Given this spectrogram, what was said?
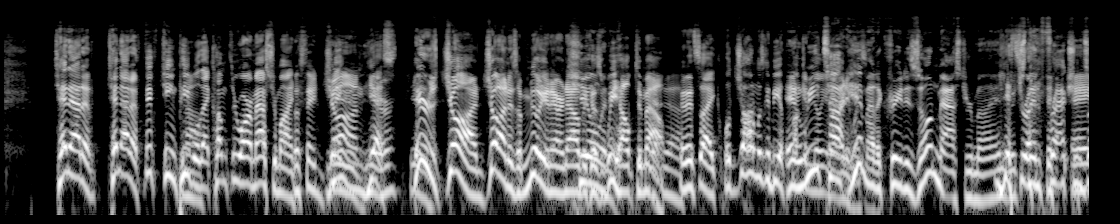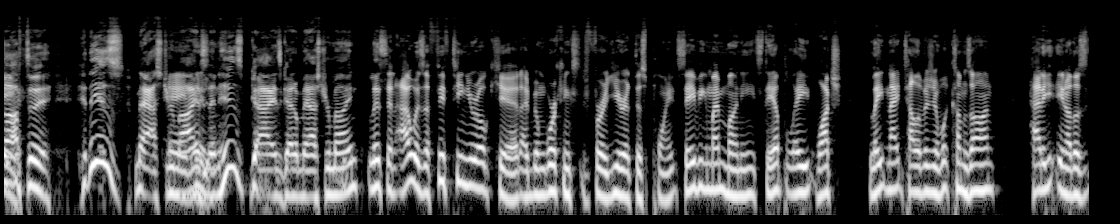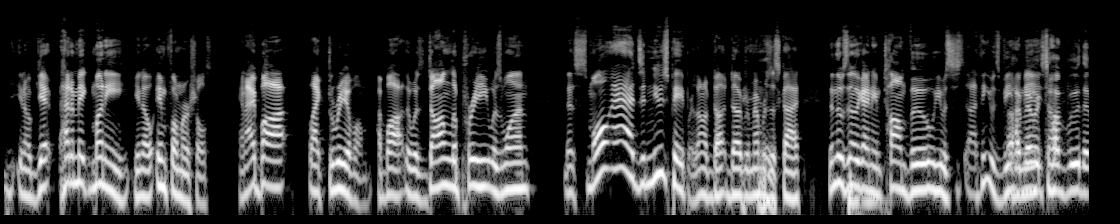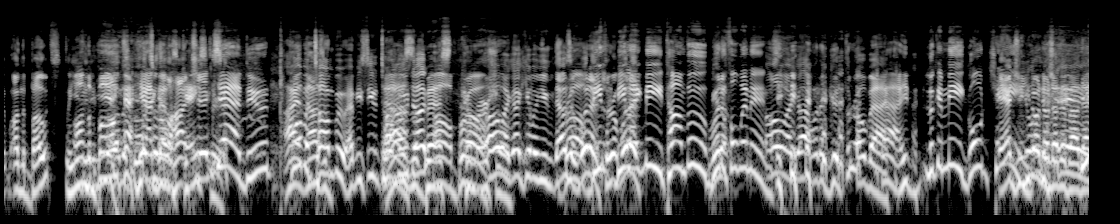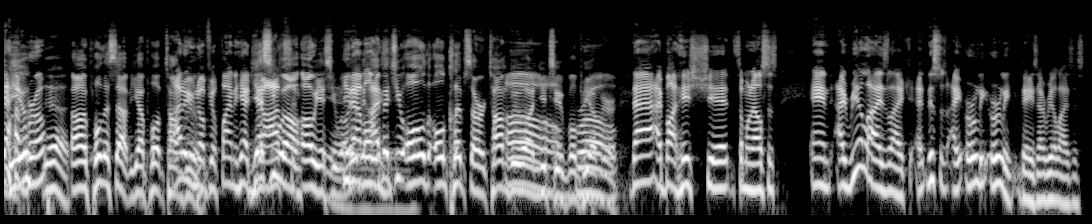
10 out of 10 out of 15 people No. that come through our mastermind. Let's say John here. Yes. Yeah. Here's John. John is a millionaire now because we it. helped him out. Yeah. And it's like, well, John was going to be a fucking and we taught anyways. him how to create his own mastermind, That's which then fractions Hey. off to his mastermind, Hey, and then his guy's got a mastermind. Listen, I was a 15 year old kid. I'd been working for a year at this point, saving my money, stay up late, watch late night television. What comes on? How to you know those you know get how to make money you know infomercials. And I bought like three of them. I bought there was Don Lapre was one. There's small ads in newspapers. I don't know if Doug, Doug remembers this guy. Then there was another guy named Tom Vu. He was I think he was Vietnamese. I remember Tom Vu that on the boats. He On the to be on boats. the boats Yeah, with that little hot gangster. chicks. yeah, dude. Pull I- up a Tom a- Boo. Have you seen Tom that Boo, the Doug? best Oh, bro. commercial. Oh my god, I can't believe you. That was Bro, a what a be, throw, be what a- like me, Tom Vu, what a- beautiful women. Oh my god, what a good throwback. yeah, he, look at me, gold chain. Andrew, you don't know nothing about that, yeah, do you? bro. Yeah. Oh, pull this up. You got to pull up Tom. I don't Boo. even know if you'll find it. He Yes, you will. Oh, yes, you will. He'd have all I bet you old old clips are Tom Vu on Oh, YouTube. Will be up here. That I bought his shit, someone else's, and I realized like uh, this was I early early days. I realized this.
